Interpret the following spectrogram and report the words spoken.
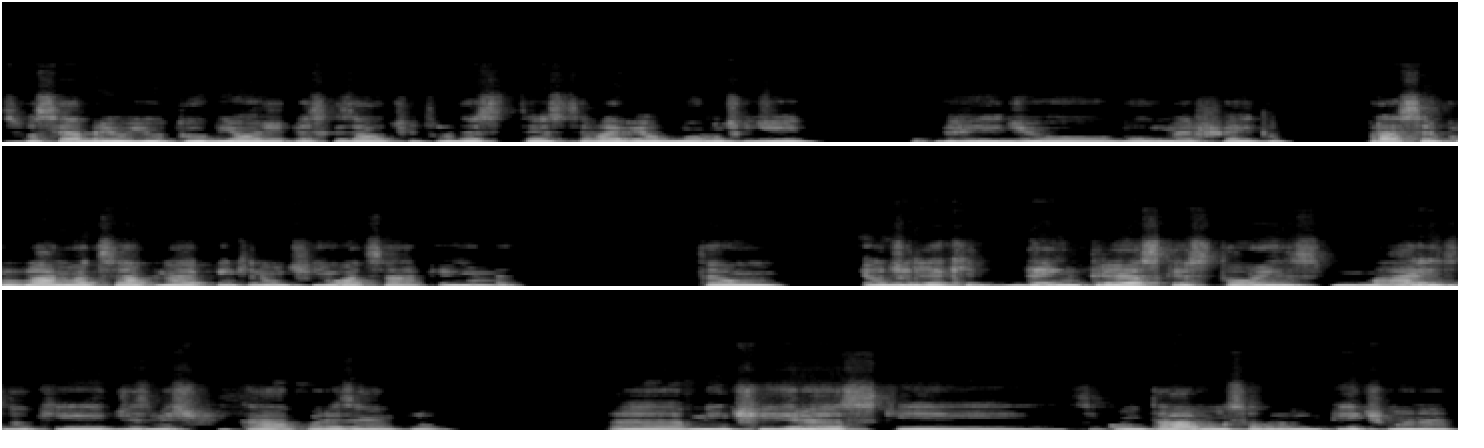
Se você abrir o YouTube hoje e pesquisar o título desse texto, você vai ver um monte de vídeo boomer feito para circular no WhatsApp na época em que não tinha o WhatsApp ainda. Então, eu diria que dentre as questões, mais do que desmistificar, por exemplo, uh, mentiras que se contavam sobre o impeachment, né?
